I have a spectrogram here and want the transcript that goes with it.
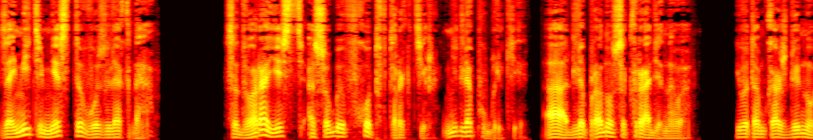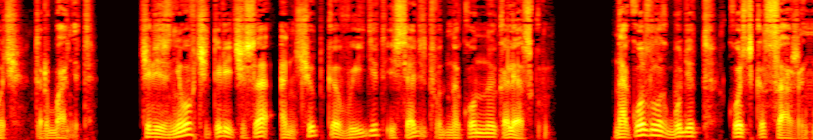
Займите место возле окна. Со двора есть особый вход в трактир, не для публики, а для проноса краденого. Его там каждую ночь тербанит. Через него в четыре часа Анчутка выйдет и сядет в одноконную коляску. На козлах будет Костька Сажень.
